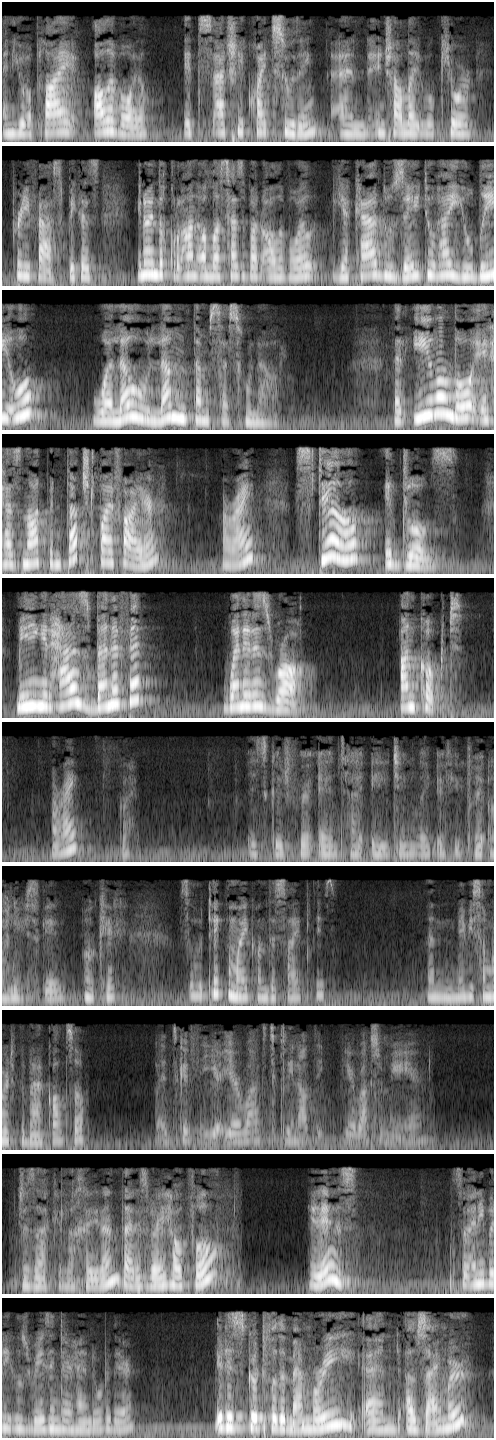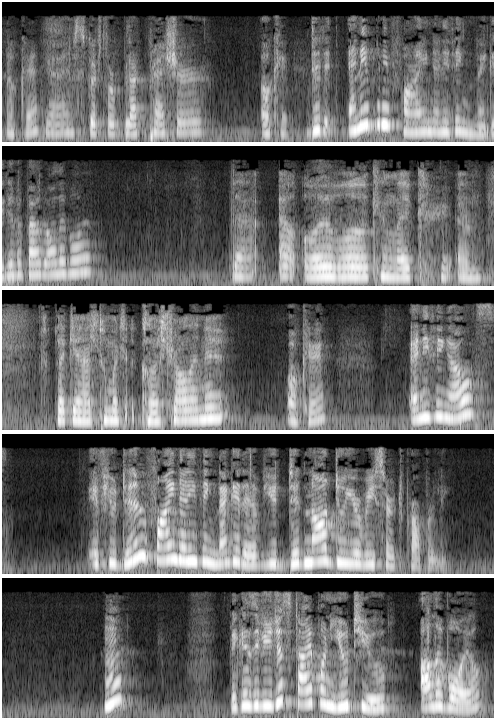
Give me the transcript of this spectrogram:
and you apply olive oil, it's actually quite soothing, and inshallah it will cure pretty fast. Because you know in the Quran Allah says about olive oil, yakadu zaytuha yudi'u walau lam tamsashu nar. That even though it has not been touched by fire, all right, still it glows. Meaning it has benefit when it is raw, uncooked. Alright? Go ahead. It's good for anti-aging, like if you put it on your skin. Okay. So take the mic on this side, please. And maybe somewhere to the back also. It's good for your earwax to clean out the earwax from your ear. Jazakillah khairan. That is very helpful. It is. So anybody who's raising their hand over there. It is good for the memory and Alzheimer. Okay. Yeah, it's good for blood pressure. Okay. Did anybody find anything negative about olive oil? The uh, olive oil can like um like it has too much cholesterol in it. Okay. Anything else? If you didn't find anything negative, you did not do your research properly. Hmm? Because if you just type on YouTube olive oil,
